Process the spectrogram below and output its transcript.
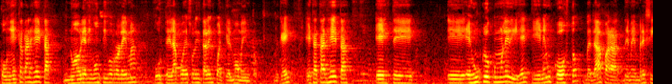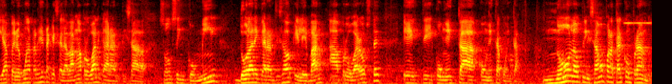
Con esta tarjeta no habría ningún tipo de problema, usted la puede solicitar en cualquier momento. ¿ok? Esta tarjeta este, eh, es un club, como le dije, tiene un costo, ¿verdad? Para, de membresía, pero es una tarjeta que se la van a aprobar garantizada. Son 5 mil dólares garantizados que le van a aprobar a usted este, con, esta, con esta cuenta. No la utilizamos para estar comprando.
